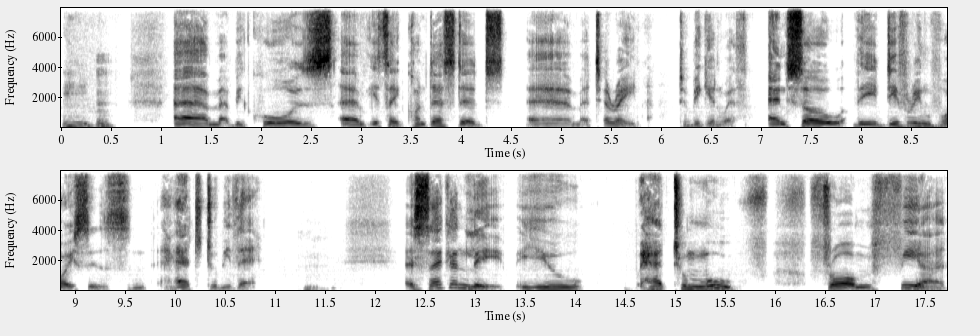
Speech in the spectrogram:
mm-hmm. Um, because um, it's a contested um, terrain to begin with. And so the differing voices had to be there. Mm-hmm. Secondly, you had to move from fear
